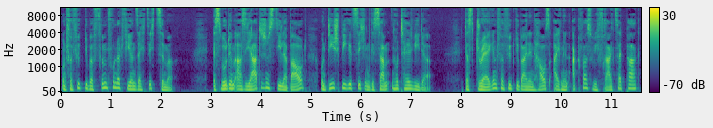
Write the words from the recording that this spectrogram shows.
und verfügt über 564 Zimmer. Es wurde im asiatischen Stil erbaut und dies spiegelt sich im gesamten Hotel wider. Das Dragon verfügt über einen hauseigenen Aqua- sowie Freizeitpark,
